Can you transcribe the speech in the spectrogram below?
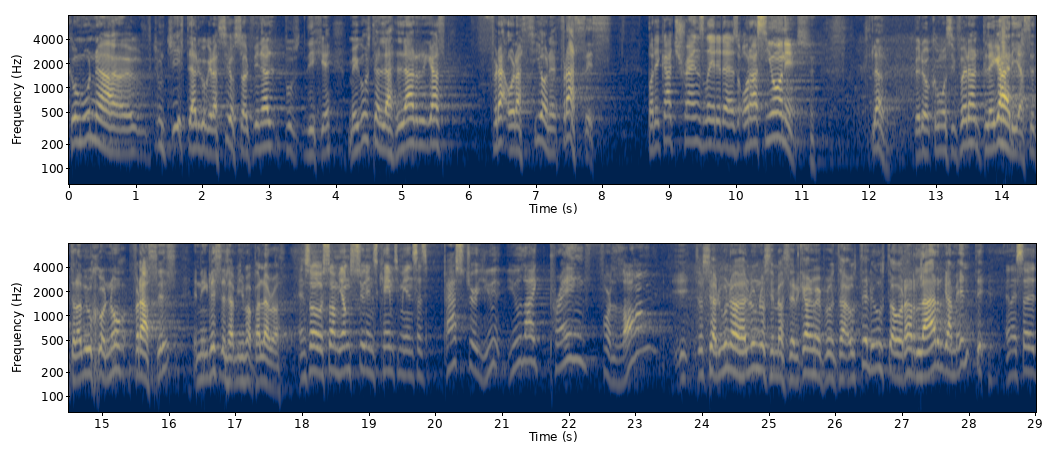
Como una, un chiste, algo gracioso, al final pues, dije, me gustan las largas fra- oraciones, frases. But it got translated as oraciones. Claro, pero como si fueran plegarias, se tradujo no frases, en inglés es la misma palabra. And so some young students came to me and says, Pastor, you, you like praying for long? Y entonces algunos alumnos se me acercaron y me preguntaron, ¿a usted le gusta orar largamente? And I said,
